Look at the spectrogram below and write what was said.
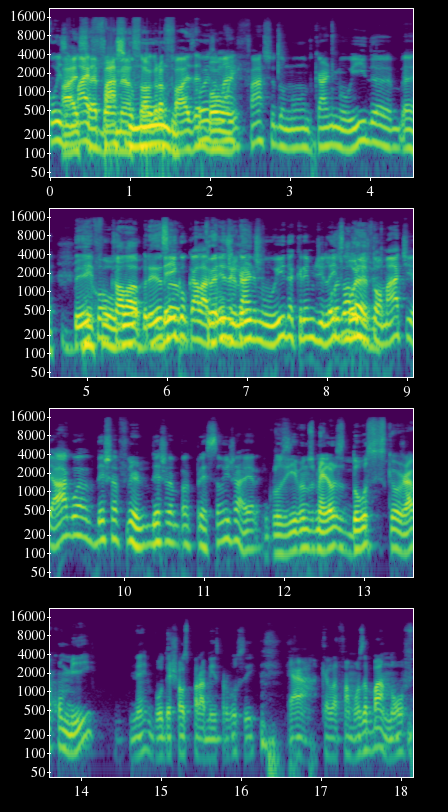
Coisa Ah, mais é bom, fácil minha do sogra mundo. faz, é Coisa bom, mais hein? fácil do mundo. Carne moída, é, Bacon, refogou- calabresa, bacon, calabresa, creme de carne leite. moída, creme de leite, Coisa molho leve. de tomate, água, deixa, deixa pra pressão e já era. Inclusive, um dos melhores doces que eu já comi, né? Vou deixar os parabéns pra você. É aquela famosa banoffee.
